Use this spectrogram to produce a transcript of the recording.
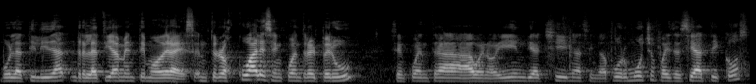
volatilidad relativamente moderada, entre los cuales se encuentra el Perú, se encuentra, bueno, India, China, Singapur, muchos países asiáticos.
